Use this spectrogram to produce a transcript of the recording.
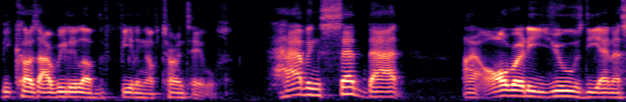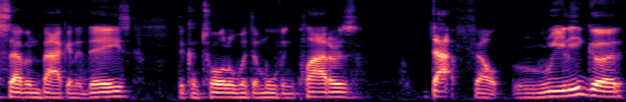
because I really love the feeling of turntables. Having said that, I already used the NS7 back in the days, the controller with the moving platters. That felt really good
